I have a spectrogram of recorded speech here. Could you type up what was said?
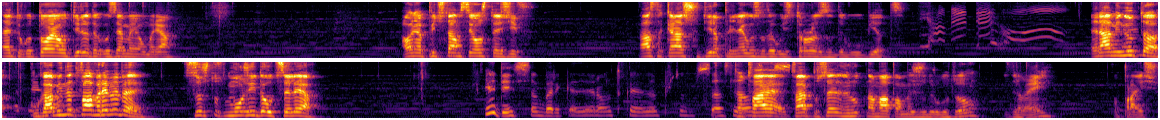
Ето го, той отиде да го вземе и умря. А оня пич там все още е жив. Аз накрая ще отида при него, за да го изтроля, за да го убият. Една минута. Кога мина това време, бе? Всъщност може и да оцелея. Къде са барикадирал тук изобщо? С Но това е, това е последен рут на мапа, между другото. Здравей. Какво правиш?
